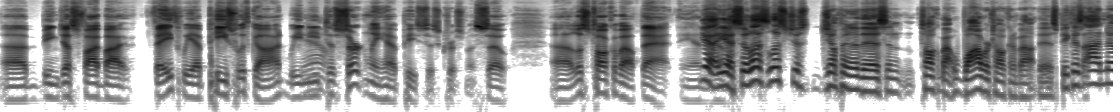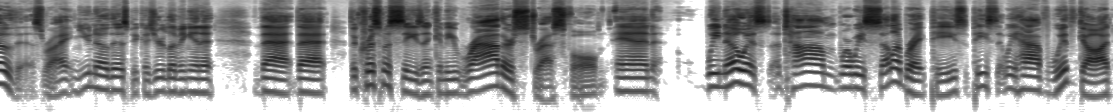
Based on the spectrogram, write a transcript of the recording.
uh, being justified by faith, we have peace with God. We Yeah. need to certainly have peace this Christmas. So, uh, let's talk about that. And, Yeah, uh, yeah. So let's let's just jump into this and talk about why we're talking about this because I know this, right? And you know this because you're living in it that that the Christmas season can be rather stressful and we know it's a time where we celebrate peace, peace that we have with God.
